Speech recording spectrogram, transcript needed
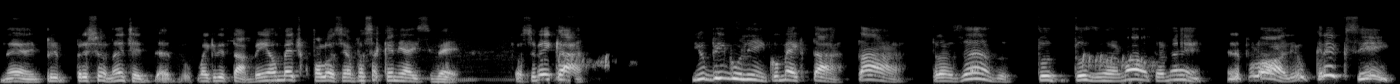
Né? Impressionante é, como é que ele tá bem. Aí o médico falou assim: eu vou sacanear esse velho. Você vem cá. E o bingolim, como é que tá? Tá transando? Tudo, tudo normal também? Ele falou: olha, eu creio que sim,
